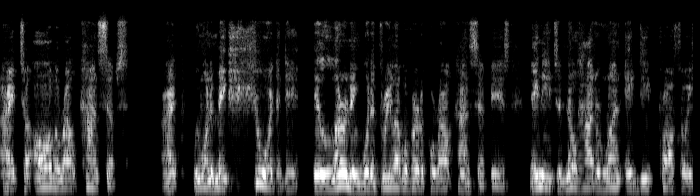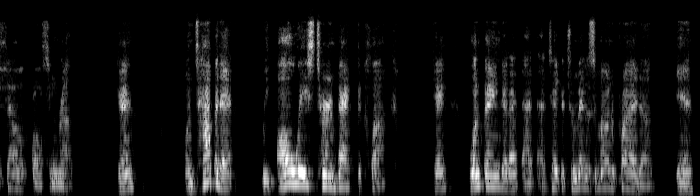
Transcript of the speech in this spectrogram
all right, to all the route concepts. All right. We want to make sure that they, they're learning what a three-level vertical route concept is. They need to know how to run a deep cross or a shallow crossing route. Okay. On top of that, we always turn back the clock. Okay. One thing that I, I, I take a tremendous amount of pride of in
